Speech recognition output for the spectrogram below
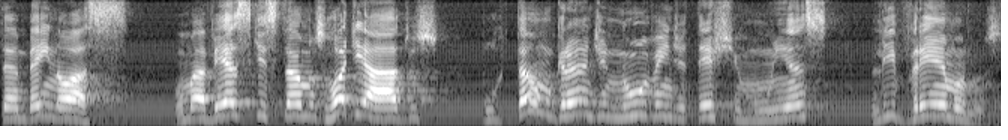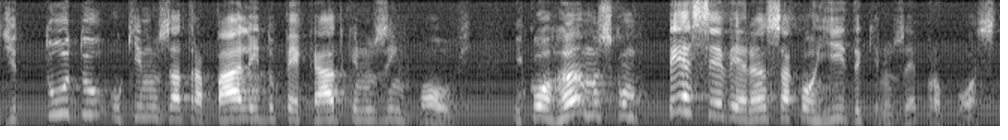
também nós, uma vez que estamos rodeados por tão grande nuvem de testemunhas, livremo-nos de tudo o que nos atrapalha e do pecado que nos envolve, e corramos com perseverança a corrida que nos é proposta.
